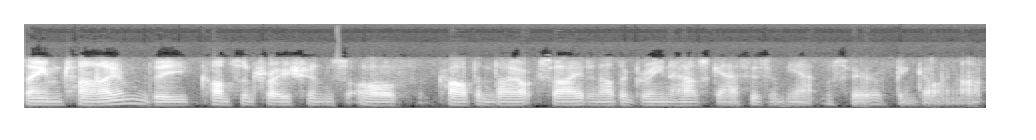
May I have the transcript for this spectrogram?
same time, the concentrations of carbon dioxide and other greenhouse gases in the atmosphere have been going up.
